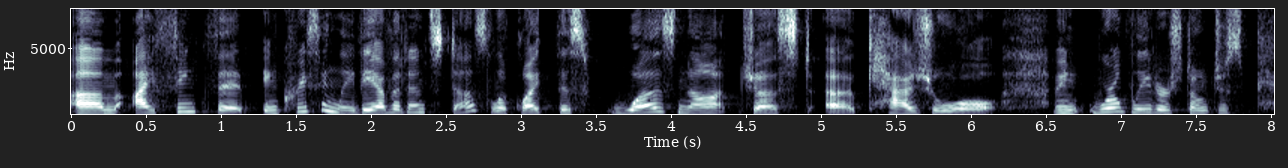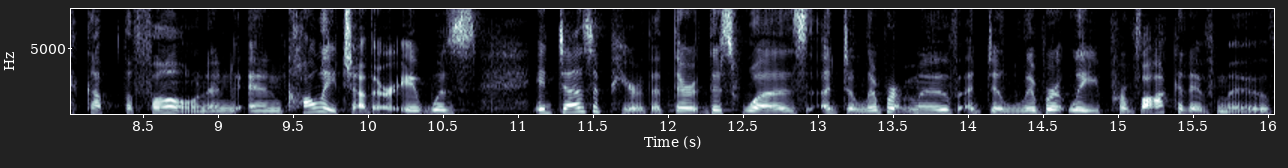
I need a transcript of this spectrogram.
Um, I think that increasingly the evidence does look like this was not just a casual. I mean, world leaders don't just pick up the phone and, and call each other. It was. It does appear that there, this was a deliberate move, a deliberately provocative move,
